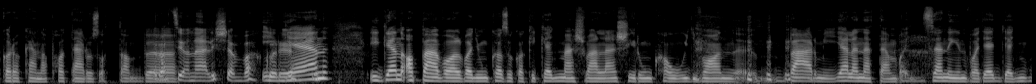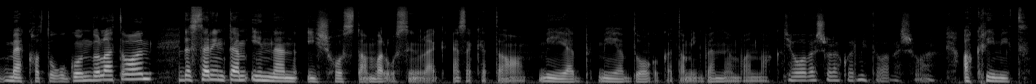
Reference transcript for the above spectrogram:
karakánabb, határozottabb. Racionálisabb akkor Igen, ő. igen, apával vagyunk azok, akik egymás vállán sírunk, ha úgy van bármi jeleneten, vagy zenén, vagy egy-egy megható gondolaton, de szerintem innen is hoztam valószínűleg ezeket a mélyebb, mélyebb dolgokat, amik bennem vannak. Ha olvasol, akkor mit olvasol? A krimit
